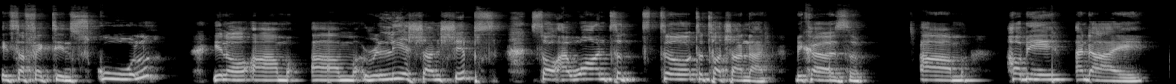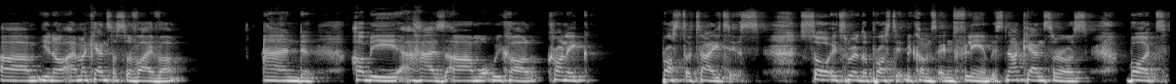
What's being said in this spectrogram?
It's affecting school you know, um, um, relationships. So I want to, to, to touch on that because, um, hubby and I, um, you know, I'm a cancer survivor and hubby has, um, what we call chronic prostatitis. So it's where the prostate becomes inflamed. It's not cancerous, but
